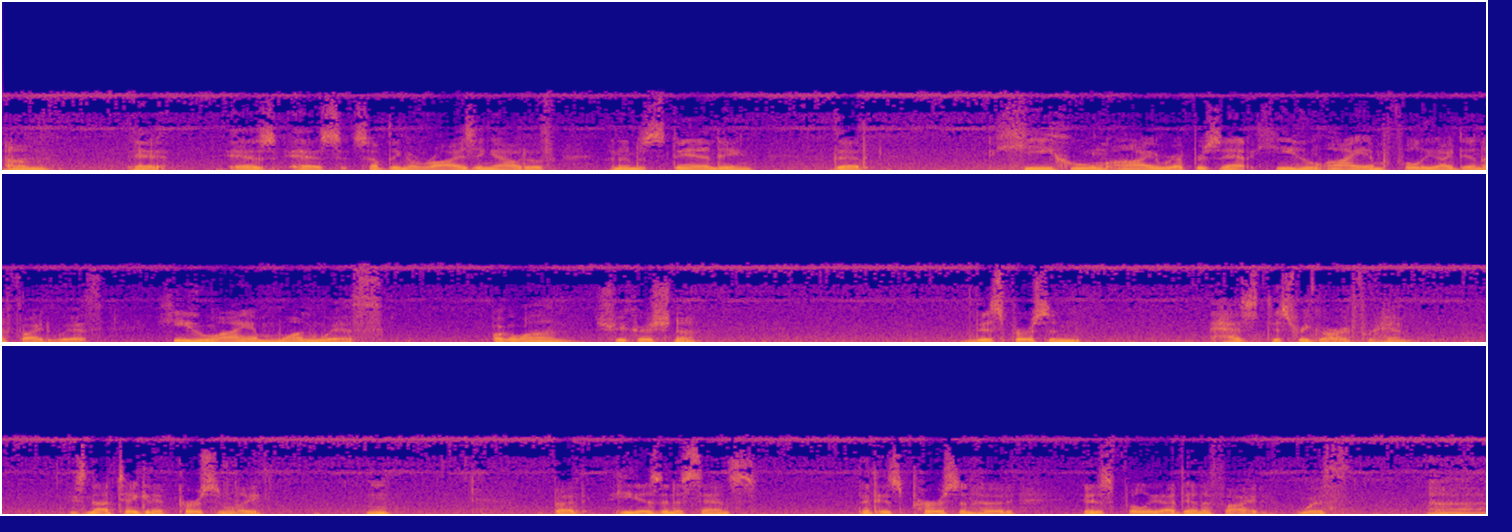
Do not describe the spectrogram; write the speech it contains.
um, as as something arising out of an understanding that he whom I represent, he whom I am fully identified with, he who I am one with, Bhagavan, Sri Krishna, this person has disregard for him. He's not taking it personally, hmm? but he is in a sense that his personhood is fully identified with uh,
